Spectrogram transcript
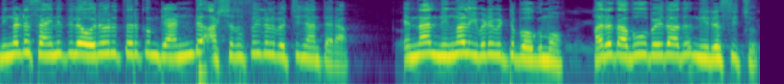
നിങ്ങളുടെ സൈന്യത്തിലെ ഓരോരുത്തർക്കും രണ്ട് അഷ്റഫികൾ വെച്ച് ഞാൻ തരാം. എന്നാൽ നിങ്ങൾ ഇവിടെ വിട്ടു പോകുമോ? ഹരത് അബൂ അത് നിരസിച്ചു.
